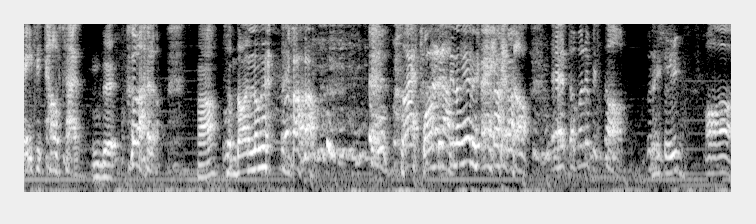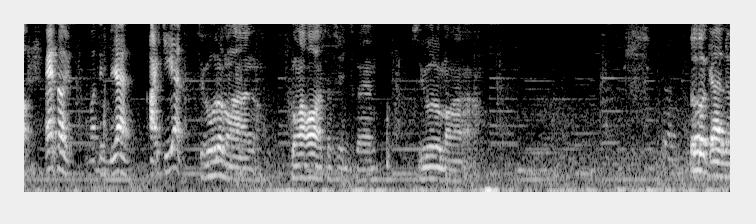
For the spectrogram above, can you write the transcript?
80,000. Hindi. ano? Ha? Sandaan lang eh. Oh, eto na 150 lang yan eh. Eh, eto. Eto, malapit to. Yung shades? Oo. Eto, matindi yan. Archie yan. Siguro mga ano, kung ako sa shades na yan, siguro mga Oo, magkano?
